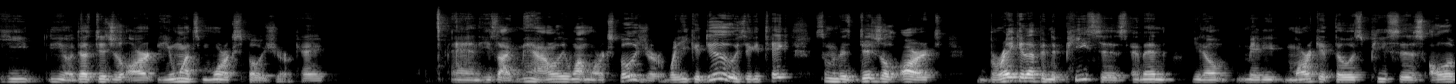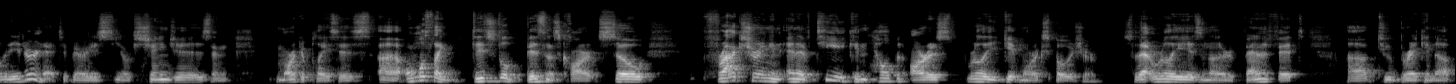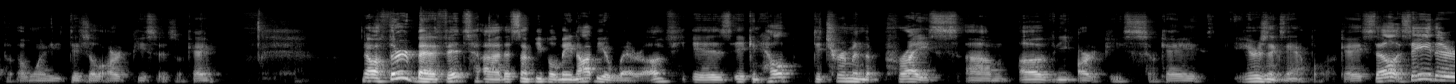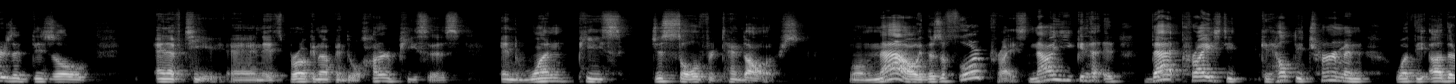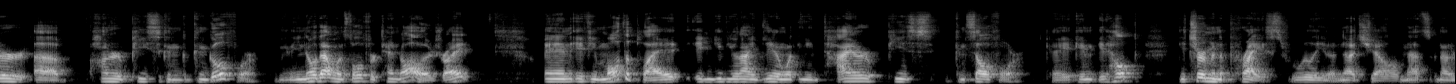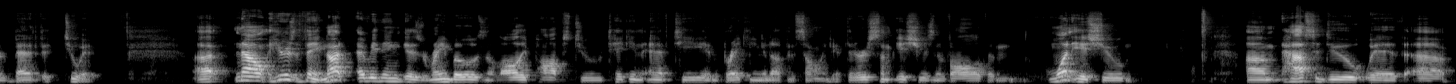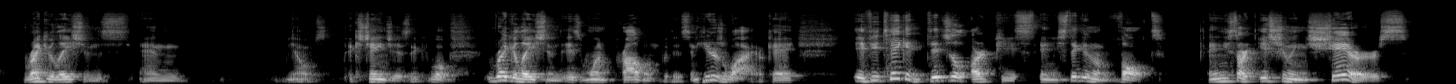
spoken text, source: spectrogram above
he you know does digital art. He wants more exposure. Okay. And he's like, man, I really want more exposure. What he could do is he could take some of his digital art, break it up into pieces, and then you know maybe market those pieces all over the internet to various you know exchanges and marketplaces, uh, almost like digital business cards. So fracturing an NFT can help an artist really get more exposure. So that really is another benefit uh, to breaking up uh, one of these digital art pieces, okay? Now, a third benefit uh, that some people may not be aware of is it can help determine the price um, of the art piece, okay? Here's an example, okay? So, say there's a digital NFT and it's broken up into 100 pieces and one piece just sold for $10. Well, now there's a floor price. Now you can that price can help determine what the other uh, hundred pieces can can go for. You know that one sold for ten dollars, right? And if you multiply it, it can give you an idea on what the entire piece can sell for. Okay, it can it help determine the price really in a nutshell, and that's another benefit to it. Uh, now, here's the thing. Not everything is rainbows and lollipops to taking an NFT and breaking it up and selling it. There are some issues involved. And one issue um, has to do with uh, regulations and you know exchanges. Well, regulation is one problem with this. And here's why, okay? If you take a digital art piece and you stick it in a vault and you start issuing shares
